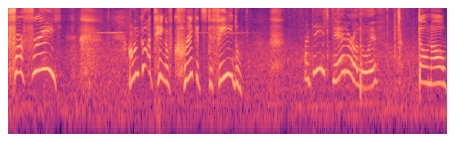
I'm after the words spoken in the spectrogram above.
for free. And we got a thing of crickets to feed them. Are these dead or alive? Don't know.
